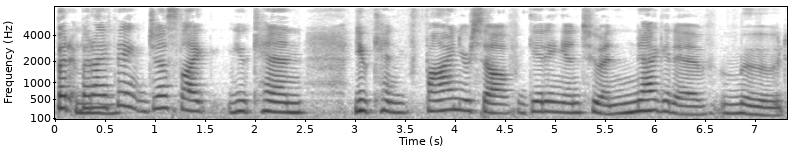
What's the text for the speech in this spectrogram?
But but Mm-hmm. I think just like you can you can find yourself getting into a negative mood.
